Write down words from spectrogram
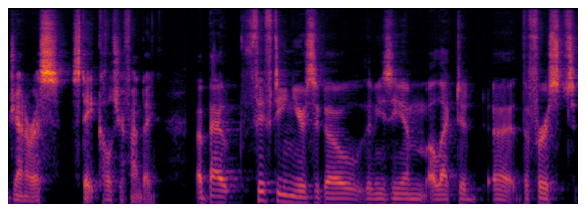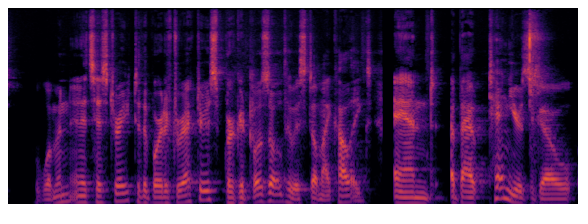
generous state culture funding. About 15 years ago, the museum elected uh, the first woman in its history to the board of directors, Birgit Bosold, who is still my colleague. And about 10 years ago,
